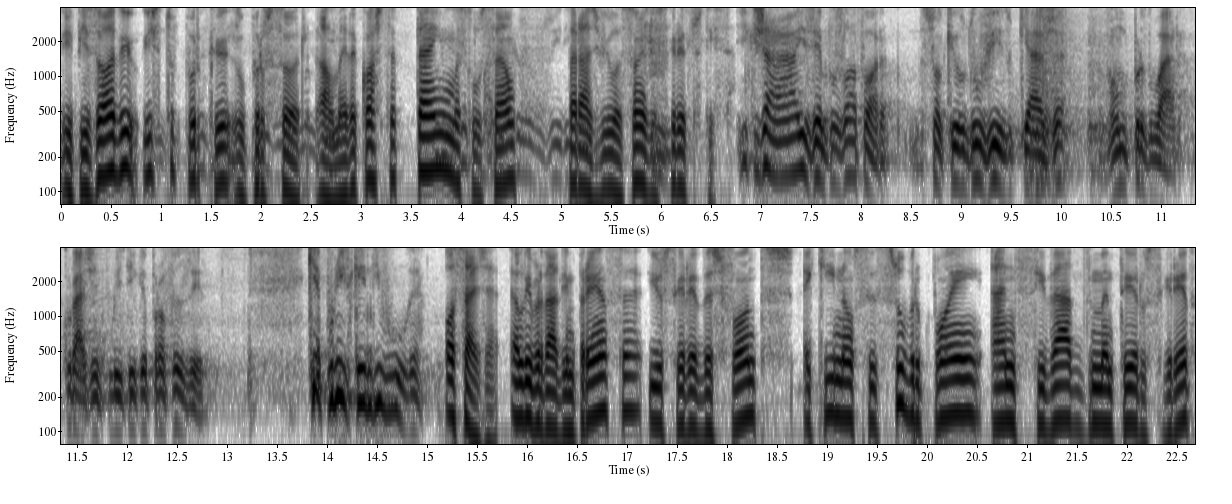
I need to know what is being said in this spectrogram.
episódio, isto porque o professor Almeida Costa tem uma solução para as violações do segredo de justiça. E que já há exemplos lá fora, só que eu duvido que haja, vão-me perdoar, coragem política para o fazer. Que é punir quem divulga. Ou seja, a liberdade de imprensa e o segredo das fontes aqui não se sobrepõem à necessidade de manter o segredo.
